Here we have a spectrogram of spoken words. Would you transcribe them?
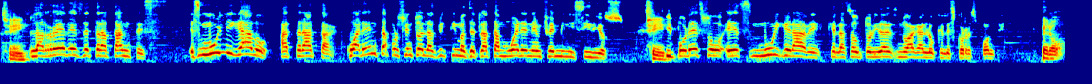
Sí. Las redes de tratantes. Es muy ligado a trata. 40% de las víctimas de trata mueren en feminicidios. Sí. Y por eso es muy grave que las autoridades no hagan lo que les corresponde. Pero,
